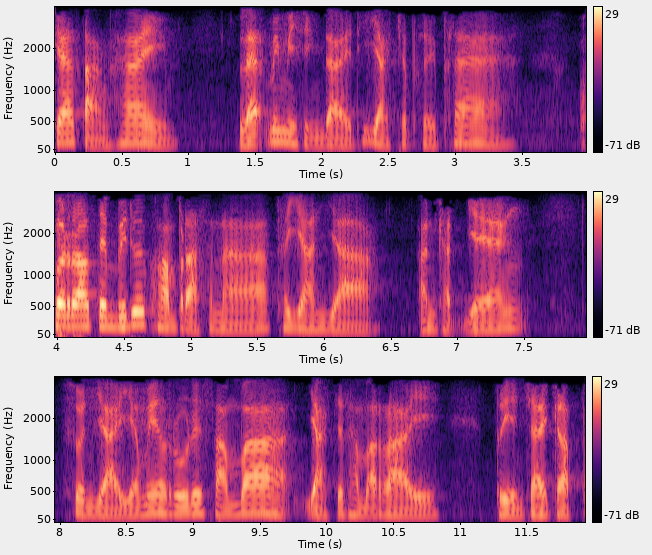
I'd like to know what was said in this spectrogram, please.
แก้ต่างให้ และไม่มีสิ่งใดที่อยากจะเผยแพร่ คนเราเต็มไปด้วยความปรารถนาทยานอยาก อันขัดแย้ง ส่วนใหญ่ยังไม่รู้ด้วยซ้ำว่าอยากจะทำอะไร เปลี่ยนใจกลับไป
